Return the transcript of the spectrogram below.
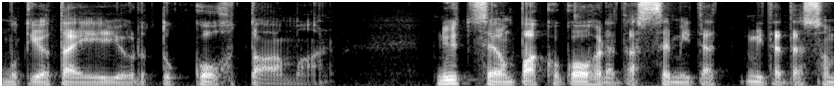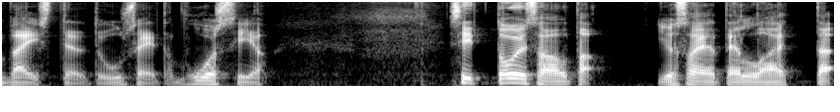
mutta jota ei jouduttu kohtaamaan. Nyt se on pakko kohdata se, mitä, mitä tässä on väistelty useita vuosia – sitten toisaalta, jos ajatellaan, että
